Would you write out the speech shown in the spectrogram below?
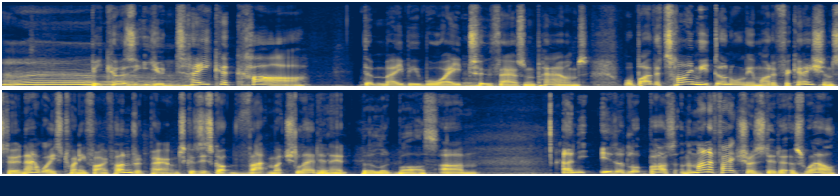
Ah. because you'd take a car that maybe weighed 2,000 pounds. Well, by the time you'd done all your modifications to it, now it weighs 2,500 pounds because it's got that much lead in it But it looked boss. And it'd look boss. And the manufacturers did it as well.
